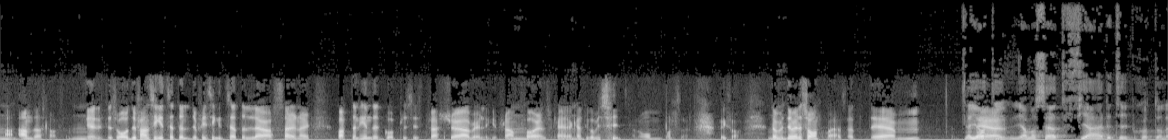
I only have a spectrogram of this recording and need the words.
mm. andra slag. Mm. Det är lite så. Det, fanns inget sätt att, det finns inget sätt att lösa det när vattenhindret går precis tvärs över, ligger framför en. Så kan jag, jag kan inte gå vid sidan om. Så, liksom. det, det är väl sånt bara. Så att, mm, ja, jag, jag måste säga att fjärde tid på 17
